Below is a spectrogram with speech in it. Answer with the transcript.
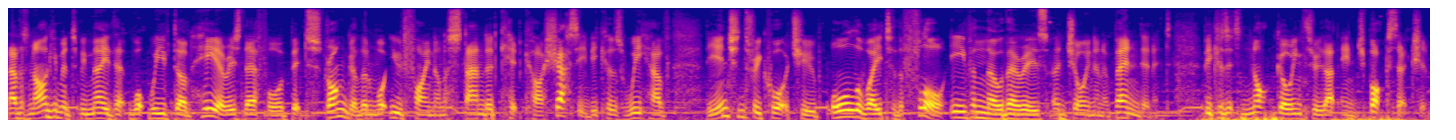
Now there's an argument to be made that what we've done here is therefore a bit stronger than what you'd find on a standard kit car chassis, because we have the inch and three quarter tube all the way to the floor, even though there is a join and a bend in it, because it's not going through that inch box section.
